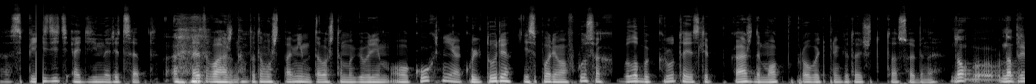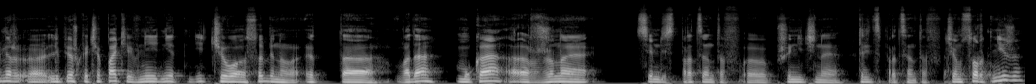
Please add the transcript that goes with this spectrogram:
э, спиздить один рецепт. Это важно, потому что помимо того, что мы говорим о кухне, о культуре и спорим о вкусах, было бы круто, если бы каждый мог попробовать приготовить что-то особенное. Ну, например, э, лепешка чапати, в ней нет ничего особенного. Это вода, мука ржаная 70%, э, пшеничная 30%. Чем сорт ниже,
